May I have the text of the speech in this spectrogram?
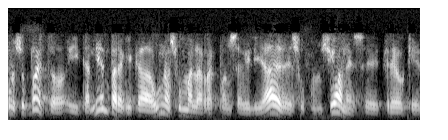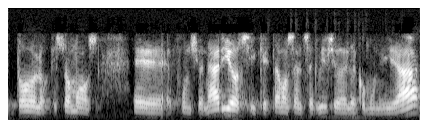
Por supuesto, y también para que cada uno asuma las responsabilidades de sus funciones. Eh, creo que todos los que somos eh, funcionarios y que estamos al servicio de la comunidad,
